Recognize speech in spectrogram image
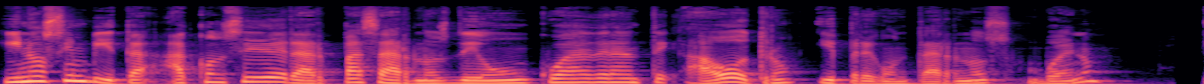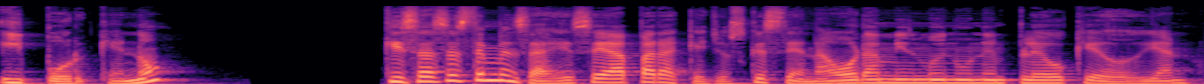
y nos invita a considerar pasarnos de un cuadrante a otro y preguntarnos, bueno, ¿y por qué no? Quizás este mensaje sea para aquellos que estén ahora mismo en un empleo que odian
